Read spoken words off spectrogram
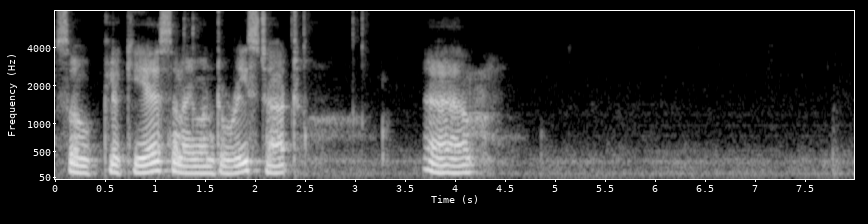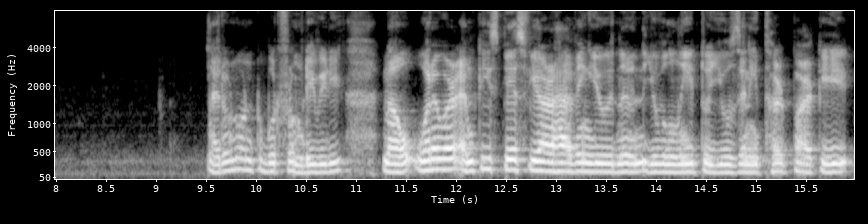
So click yes and I want to restart. Uh, I don't want to boot from DVD. Now, whatever empty space we are having, you, you will need to use any third-party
